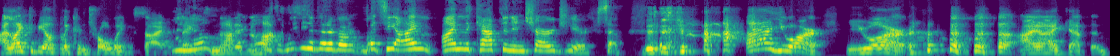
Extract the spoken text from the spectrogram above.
I like to be on the controlling side of things, know, not in the hot. So this is a bit of a, but see, I'm I'm the captain in charge here, so. This is you are, you are. aye, aye, Captain.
